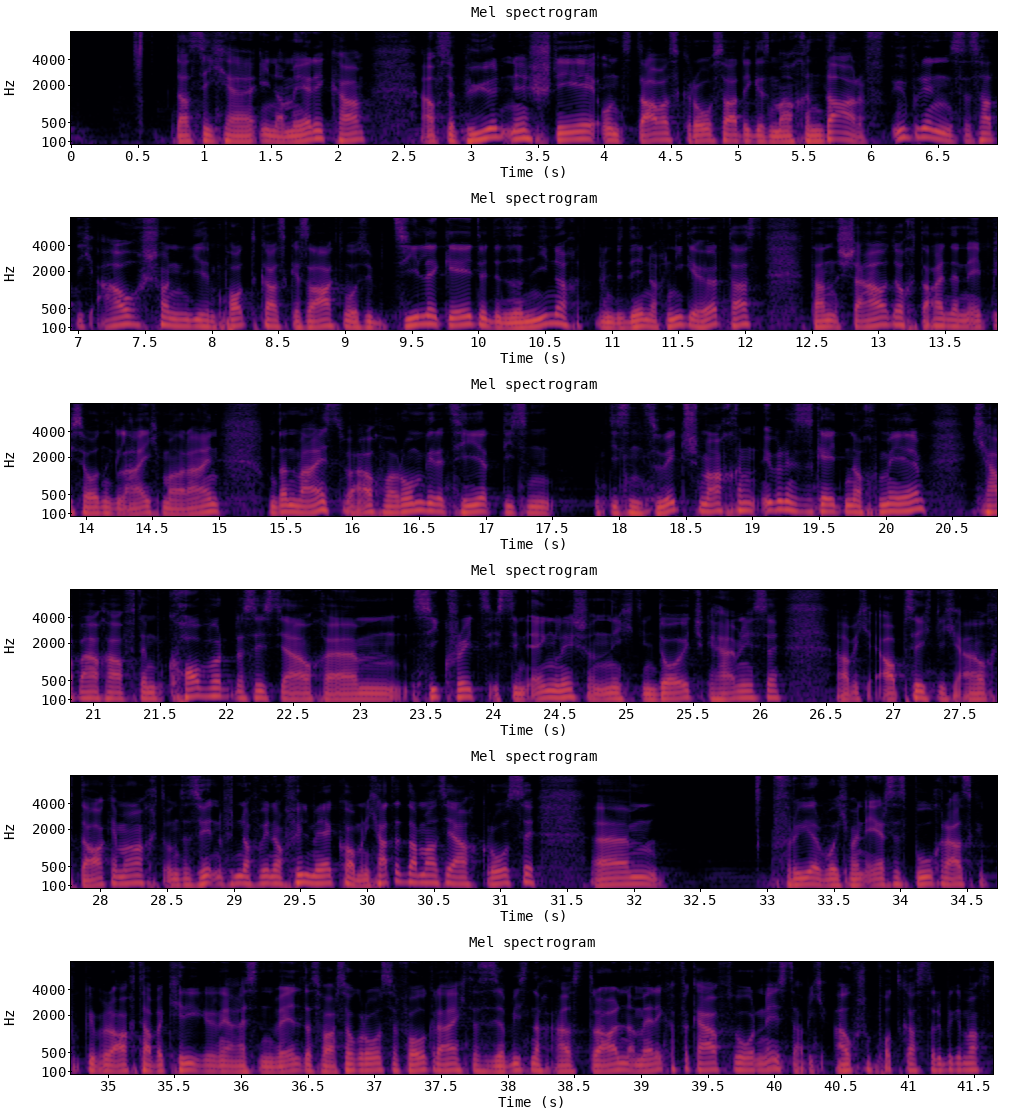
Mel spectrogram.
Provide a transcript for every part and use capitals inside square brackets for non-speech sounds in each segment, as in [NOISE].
dass ich äh, in Amerika auf der Bühne stehe und da was Großartiges machen darf. Übrigens, das hatte ich auch schon in diesem Podcast gesagt, wo es über Ziele geht. Wenn du, noch, wenn du den noch nie gehört hast, dann schau doch da in den Episoden gleich mal rein und dann weißt du auch, warum wir jetzt hier diesen diesen Switch machen. Übrigens, es geht noch mehr. Ich habe auch auf dem Cover, das ist ja auch ähm, Secrets, ist in Englisch und nicht in Deutsch, Geheimnisse, habe ich absichtlich auch da gemacht. Und es wird noch, wird noch viel mehr kommen. Ich hatte damals ja auch große... Ähm, früher, wo ich mein erstes Buch rausgebracht habe, Krieger in der Heißen Welt, das war so groß erfolgreich, dass es ja bis nach Australien, Amerika verkauft worden ist. Da habe ich auch schon Podcast darüber gemacht.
